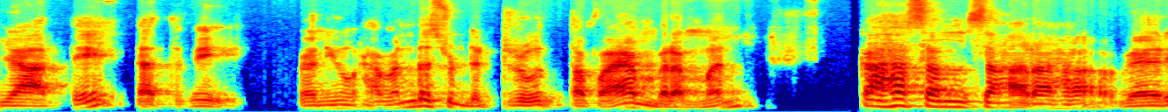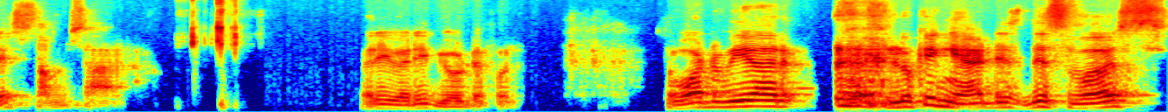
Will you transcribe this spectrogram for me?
Yate Tatve. When you have understood the truth of I am Brahman, Kaha Samsaraha, where is Samsara? Very, very beautiful. So what we are looking at is this verse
